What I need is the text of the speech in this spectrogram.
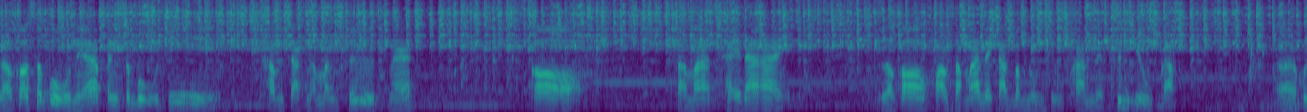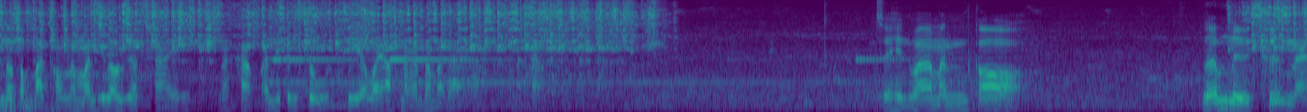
แล้วก็สบู่เนี้ยเป็นสบู่ที่ทำจากน้ำมันพืชนะ ก็สามารถใช้ได้ แล้วก็ความสามารถในการบำรุงผิวพรรณเนี่ยขึ้นอยู่กับคุณสมบัติของน้ำมันที่เราเลือกใช้นะครับ อันนี้เป็นสูตรที่เอาไว้อาบน้ำธรรมดานะครับ จะเห็นว่ามันก็ เริ่มหนืดขึ้นนะ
